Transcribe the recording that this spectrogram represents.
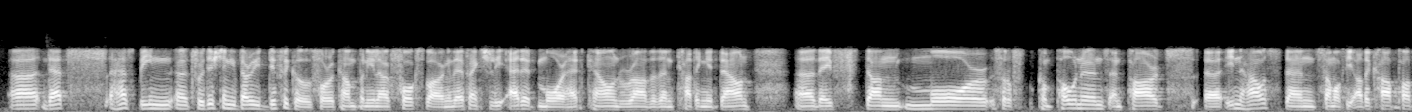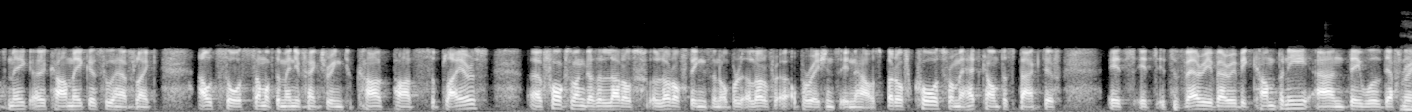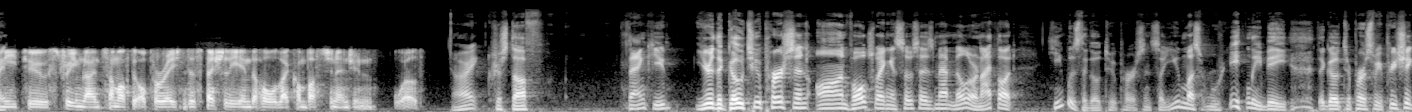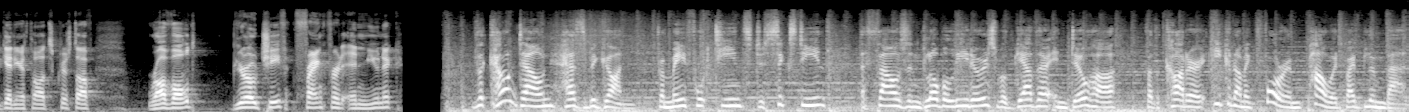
Uh, that's has been uh, traditionally very difficult for a company like Volkswagen. They've actually added more headcount rather than cutting it down. Uh, they've done more sort of components and parts uh, in-house than some of the other car parts make, uh, car makers who have like outsourced some of the manufacturing to car parts suppliers. Uh, Volkswagen does a lot of a lot of things and oper- a lot of uh, operations in-house. But of course, from a headcount perspective, it's it's it's a very very big company, and they will definitely right. need to streamline some of the operations, especially in the whole like combustion engine world. All right, Christoph, thank you. You're the go-to person on Volkswagen, and so says Matt Miller. And I thought he was the go-to person, so you must really be the go-to person. We appreciate getting your thoughts, Christoph Rauwald, bureau chief, Frankfurt and Munich. The countdown has begun. From May 14th to 16th, a thousand global leaders will gather in Doha for the Qatar Economic Forum powered by Bloomberg.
